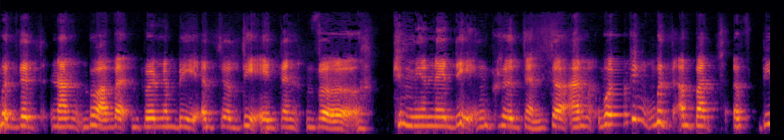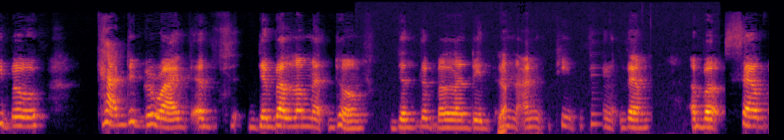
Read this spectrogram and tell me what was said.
with the nonprofit Burnaby Association for community inclusion. So I'm working with a bunch of people categorized as developmental disabilities, Yep. and I'm teaching them about self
